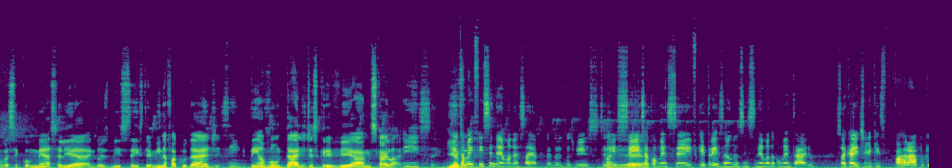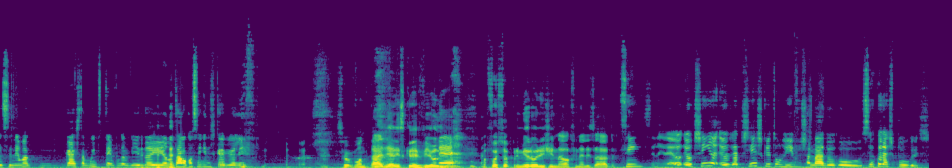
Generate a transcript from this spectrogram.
você começa ali a- em 2006, termina a faculdade Sim. e tem a vontade de escrever a Arma Escarlate. Isso. E E eu eu- também fiz cinema nessa época. Em 2006 Ah, é? eu comecei, fiquei três anos em cinema documentário. Só que aí tive que parar porque cinema gasta muito tempo na vida e eu não estava conseguindo escrever o livro. Sua vontade era escrever o livro. É. Mas foi seu primeiro original finalizado? Sim, sim. eu, eu tinha, eu já tinha escrito um livro chamado O Circo das Pulgas.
